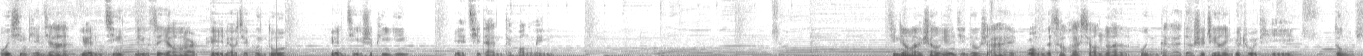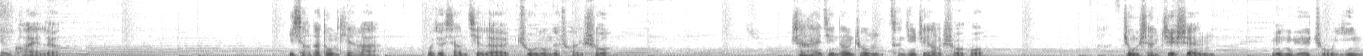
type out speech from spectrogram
微信添加远近零三幺二，可以了解更多。远近是拼音，也期待你的光临。今天晚上，远近都是爱。我们的策划小暖为你带来的是这样一个主题：冬天快乐。一想到冬天啊，我就想起了烛龙的传说。《山海经》当中曾经这样说过：中山之神。名曰烛阴，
